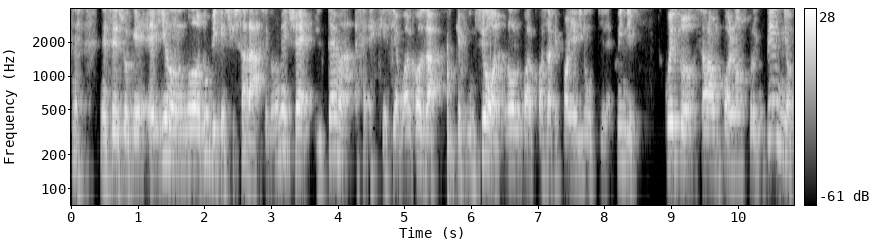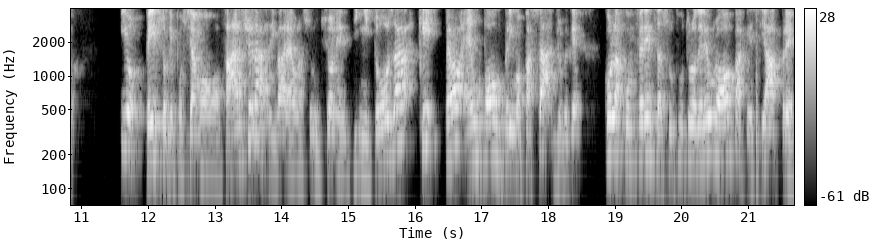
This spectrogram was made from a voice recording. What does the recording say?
nel senso che eh, io non, non, ho dubbi che ci sarà, secondo me c'è, il tema è che sia qualcosa che funziona, non qualcosa che poi è inutile, quindi questo sarà un po' il nostro impegno. Io penso che possiamo farcela, arrivare a una soluzione dignitosa, che però è un po' un primo passaggio, perché con la conferenza sul futuro dell'Europa che si apre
